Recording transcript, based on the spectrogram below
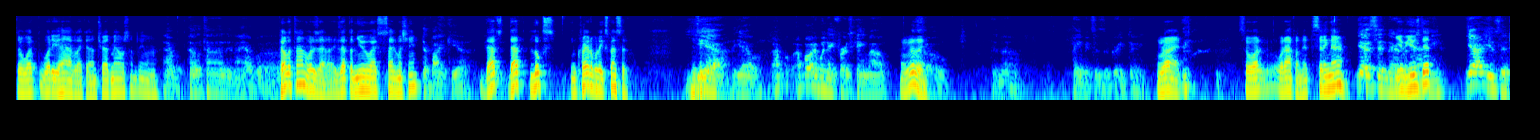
So what what do you have? Like a treadmill or something? I have a Peloton and I have a Peloton? What is that? Is that the new exercise machine? the bike yeah. That's that looks incredibly expensive. Is it- yeah, yeah. I, I bought it when they first came out. Oh, really? So, and uh, payments is a great thing. Right. So what what happened? It's sitting there. Yeah, it's sitting there. You've used it? me. Yeah, I use it.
